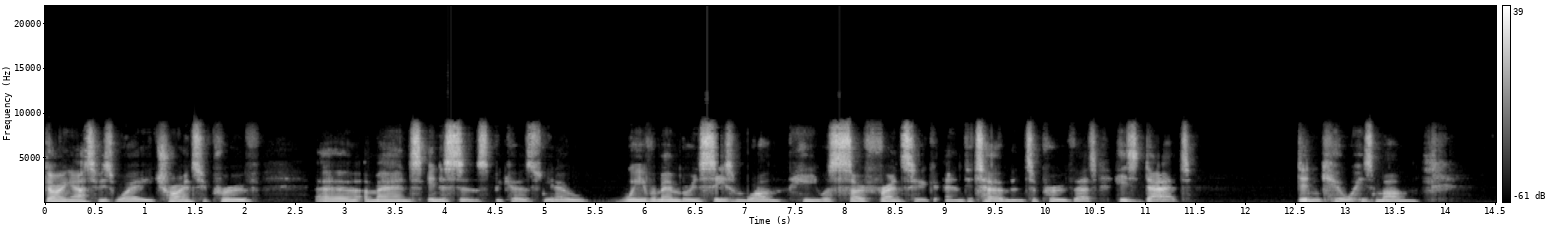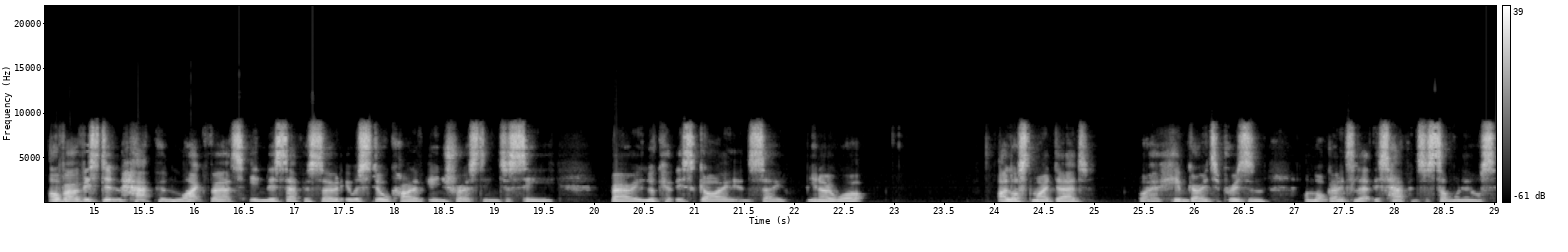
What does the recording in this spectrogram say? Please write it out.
going out of his way trying to prove uh, a man's innocence because, you know, we remember in season one he was so frantic and determined to prove that his dad didn't kill his mum although this didn't happen like that in this episode, it was still kind of interesting to see Barry look at this guy and say, you know what? I lost my dad by him going to prison. I'm not going to let this happen to someone else.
